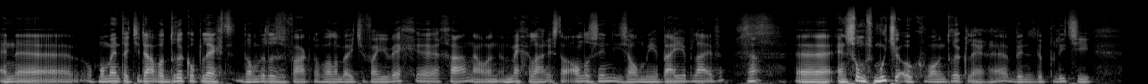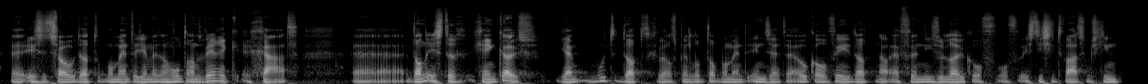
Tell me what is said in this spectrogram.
En uh, op het moment dat je daar wat druk op legt, dan willen ze vaak nog wel een beetje van je weg uh, gaan. Nou, een, een, mechelaar is daar anders in, die zal meer bij je blijven. Ja. Uh, en soms moet je ook gewoon druk leggen. Hè. Binnen de politie is het zo dat op het moment dat je met een hond aan het werk gaat, dan is er geen keus. Jij moet dat geweldsmiddel op dat moment inzetten. Ook al vind je dat nou even niet zo leuk of, of is die situatie misschien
